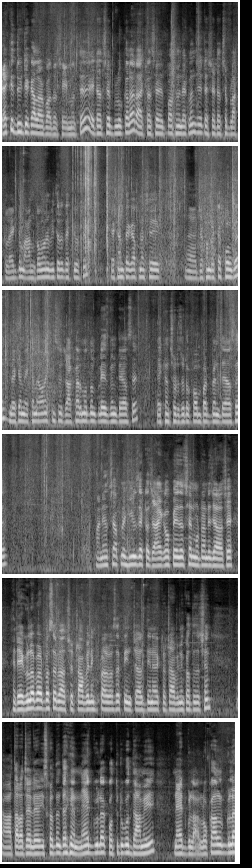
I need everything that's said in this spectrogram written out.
ব্যাগটি দুইটি কালার পাওয়া যাচ্ছে এই মুহূর্তে। এটা হচ্ছে ব্লু কালার আর একটা হচ্ছে প্রথমে দেখলাম যে এটা সেটা হচ্ছে ব্ল্যাক কালার একদম আনকমনের ভিতরে দেখতে পাচ্ছেন। এখান থেকে আপনার আহ, যখন ব্যাগটা খুলবেন দেখেন এখানে অনেক কিছু রাখার মতন প্লেসমেন্ট দেওয়া আছে। এখানে ছোট ছোট কম্পার্টমেন্ট দেওয়া আছে। মানে হচ্ছে আপনি হিউজ একটা জায়গাও পেয়ে যাচ্ছেন। মোটামুটি যারা আছে রেগুলার পারপাসে বা হচ্ছে ট্রাভেলিং পারপাসে তিন, চার দিনের একটা ট্রাভেলিং করতে যাচ্ছেন তারা চাইলে ইউজ করতে দেখেন নেটগুলা কতটুকু দামি নেটগুলা লোকালগুলা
